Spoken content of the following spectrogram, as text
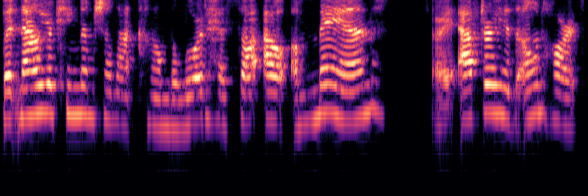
but now your kingdom shall not come. The Lord has sought out a man, sorry, after his own heart,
